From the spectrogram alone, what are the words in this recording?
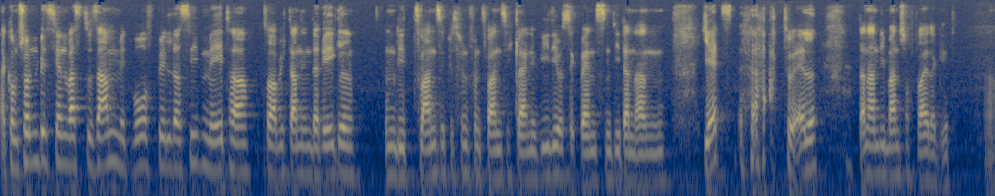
da kommt schon ein bisschen was zusammen mit Wurfbilder, sieben Meter. So habe ich dann in der Regel um die 20 bis 25 kleine Videosequenzen, die dann an jetzt aktuell dann an die Mannschaft weitergeht. Ja.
